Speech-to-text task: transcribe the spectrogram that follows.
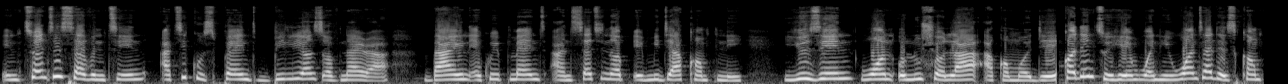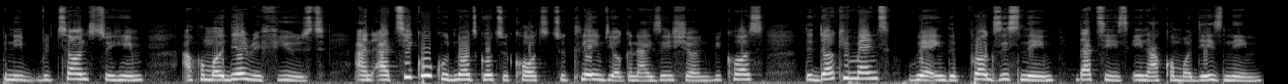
in 2017, Atiku spent billions of naira buying equipment and setting up a media company using one Olushola Akomode. According to him, when he wanted his company returned to him, Akomode refused and Atiku could not go to court to claim the organization because the documents were in the proxy's name, that is, in Akomode's name.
